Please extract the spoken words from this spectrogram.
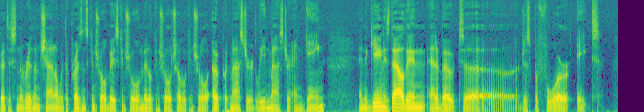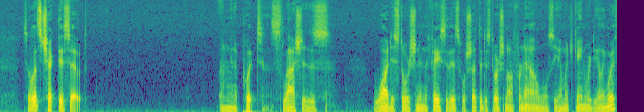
got this in the rhythm channel with the presence control, bass control, middle control, treble control, output master, lead master, and gain. And the gain is dialed in at about uh, just before 8. So let's check this out. I'm going to put slashes wah distortion in the face of this. We'll shut the distortion off for now. We'll see how much gain we're dealing with.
